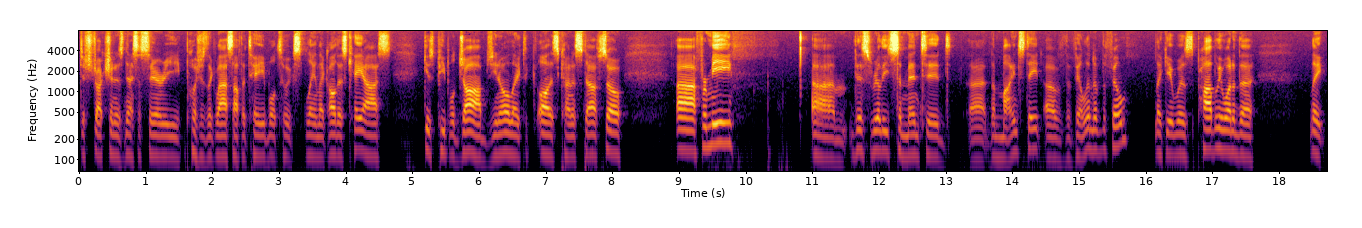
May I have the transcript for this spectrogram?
destruction is necessary pushes the glass off the table to explain like all this chaos gives people jobs you know like to, all this kind of stuff so uh, for me um, this really cemented uh, the mind state of the villain of the film. Like it was probably one of the like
